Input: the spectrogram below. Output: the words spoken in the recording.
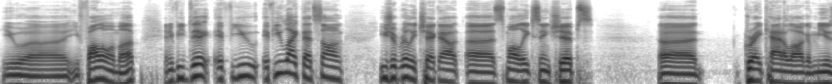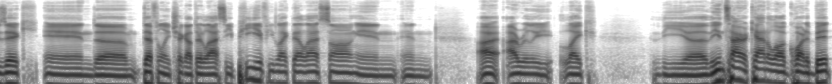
you uh, you follow him up, and if you did if you if you like that song, you should really check out uh, Small Leaks Sink Ships. Uh, great catalog of music, and um, definitely check out their last EP if you like that last song. And and I I really like the uh, the entire catalog quite a bit.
